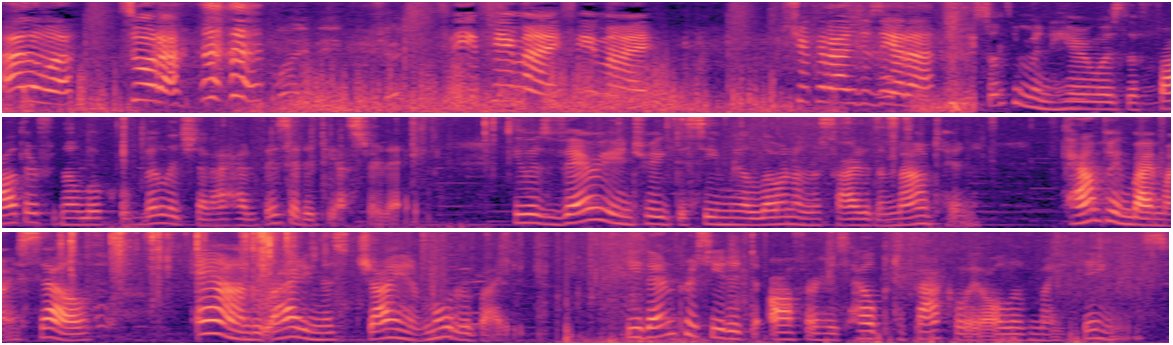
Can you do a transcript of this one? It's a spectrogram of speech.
هلا صورة في في معي في معي Shukran, Jazeera. Here was the father from the local village that I had visited yesterday. He was very intrigued to see me alone on the side of the mountain, camping by myself, and riding this giant motorbike. He then proceeded to offer his help to pack away all of my things.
